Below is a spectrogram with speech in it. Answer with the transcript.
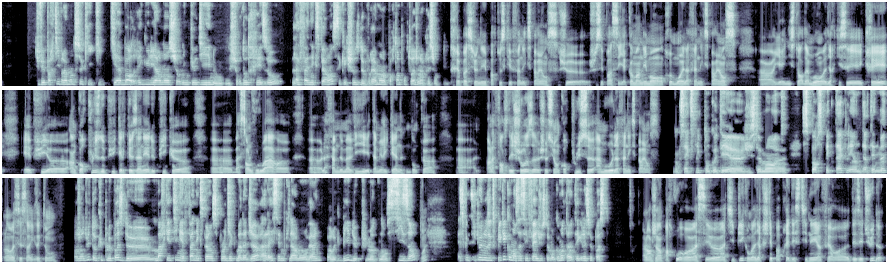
Tu fais partie vraiment de ceux qui, qui, abordent régulièrement sur LinkedIn ou, sur d'autres réseaux la fan expérience, c'est quelque chose de vraiment important pour toi, j'ai l'impression. Très passionné par tout ce qui est fan expérience. Je, je sais pas, il y a comme un aimant entre moi et la fan expérience. Euh, il y a une histoire d'amour, on va dire, qui s'est créée. Et puis euh, encore plus depuis quelques années, depuis que, euh, bah, sans le vouloir, la femme de ma vie est américaine. Donc, par la force des choses, je suis encore plus amoureux de la fan expérience. Donc ça explique ton côté justement sport, spectacle et entertainment. Ah ouais, c'est ça, exactement. Aujourd'hui, tu occupes le poste de Marketing et Fan Experience Project Manager à l'ASM Clermont-Auvergne Rugby depuis maintenant 6 ans. Ouais. Est-ce que tu peux nous expliquer comment ça s'est fait justement? Comment tu as intégré ce poste? Alors j'ai un parcours euh, assez euh, atypique. On va dire que je n'étais pas prédestiné à faire euh, des études.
